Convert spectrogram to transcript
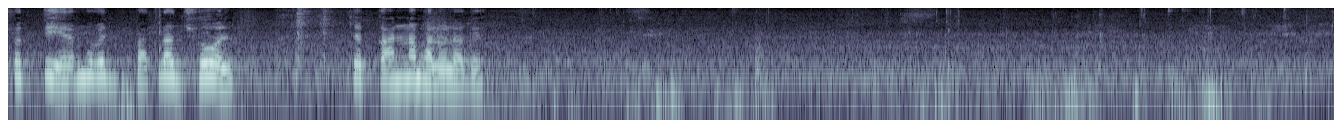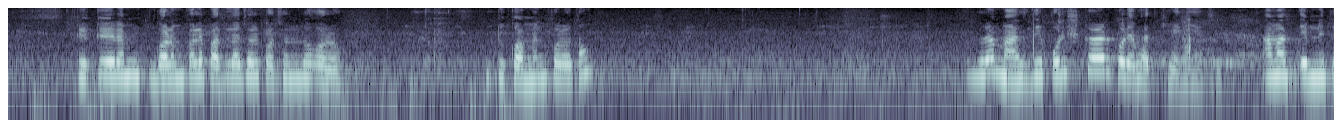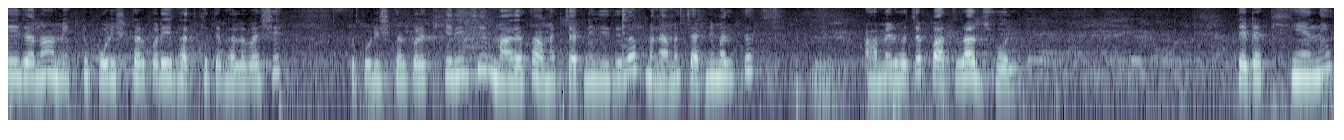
সত্যি, এরমভাবে পাতলা ঝোল, যে কার না ভালো লাগে। কে কে এরম গরমকালে পাতলা ঝোল পছন্দ করো? একটু কমেন্ট করো তো। বন্ধুরা, মাছ দিয়ে পরিষ্কার করে ভাত খেয়ে নিয়েছি। আমার এমনিতেই জানো, আমি একটু পরিষ্কার করেই ভাত খেতে ভালোবাসি। তো পরিষ্কার করে খেয়ে নিয়েছি। মা দেখো আমের চাটনি দিয়ে দিল। মানে আমের চাটনি বলতে আমের হচ্ছে পাতলা ঝোল। তো এটা খেয়ে নিই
